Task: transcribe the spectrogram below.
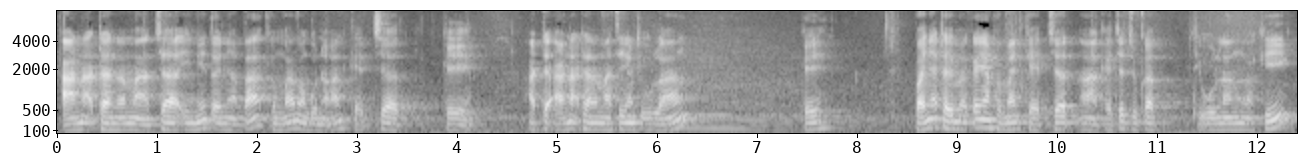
Anak dan remaja ini ternyata gemar menggunakan gadget. Oke, ada anak dan remaja yang diulang. Oke, banyak dari mereka yang bermain gadget. Nah, gadget juga diulang lagi.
